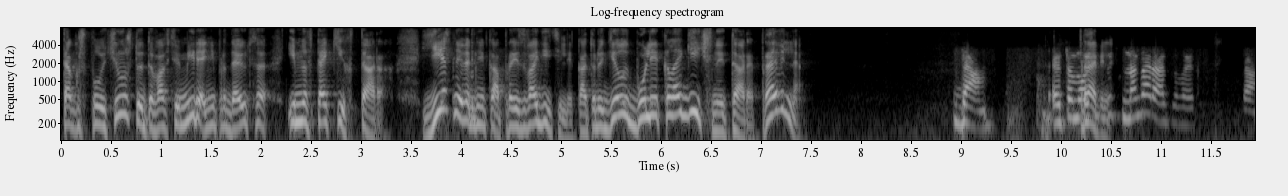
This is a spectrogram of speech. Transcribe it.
Так уж получилось, что это во всем мире они продаются именно в таких тарах. Есть наверняка производители, которые делают более экологичные тары, правильно? Да. Это может правильно. быть многоразовое. Да.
